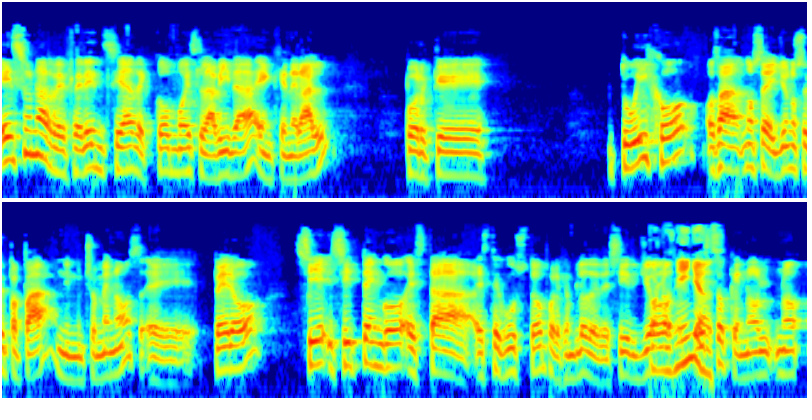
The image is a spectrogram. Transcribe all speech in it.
Es una referencia de cómo es la vida en general, porque tu hijo, o sea, no sé, yo no soy papá, ni mucho menos, eh, pero sí, sí tengo esta, este gusto, por ejemplo, de decir yo Por los niños. esto que no, no,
